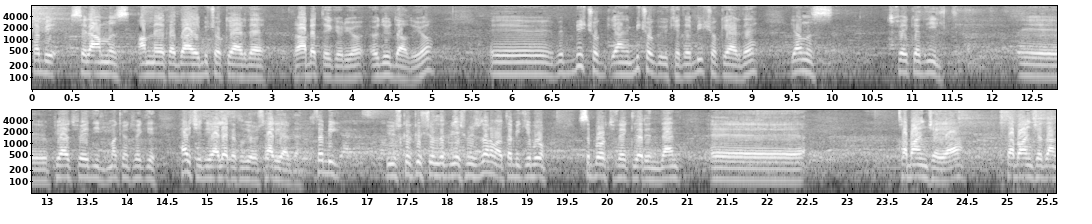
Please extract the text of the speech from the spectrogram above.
Tabii silahımız Amerika dahil birçok yerde rağbet de görüyor, ödül de alıyor. E, ve birçok yani birçok ülkede, birçok yerde yalnız tüfekle değil, e, piyade tüfeği değil, makine tüfeği değil, her çeşit ihaleye katılıyoruz her yerde. Tabii 143 yıllık geçmişimiz var ama tabii ki bu spor tüfeklerinden e, tabancaya, tabancadan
